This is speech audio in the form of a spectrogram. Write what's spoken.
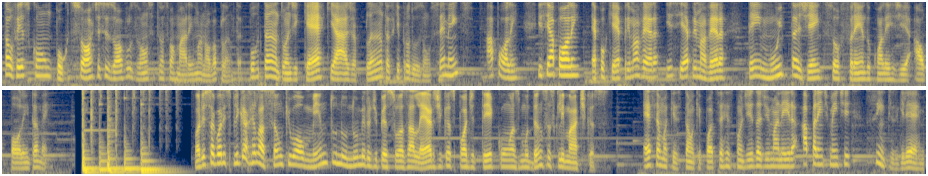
talvez com um pouco de sorte, esses óvulos vão se transformar em uma nova planta. Portanto, onde quer que haja plantas que produzam sementes, há pólen. E se há pólen, é porque é primavera. E se é primavera, tem muita gente sofrendo com alergia ao pólen também. Maurício, agora explica a relação que o aumento no número de pessoas alérgicas pode ter com as mudanças climáticas. Essa é uma questão que pode ser respondida de maneira aparentemente simples, Guilherme.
